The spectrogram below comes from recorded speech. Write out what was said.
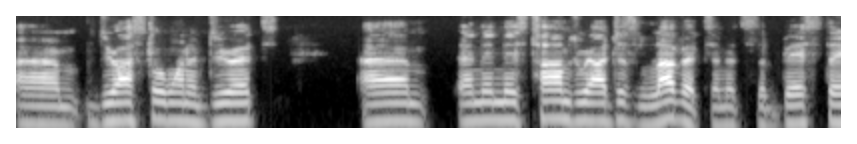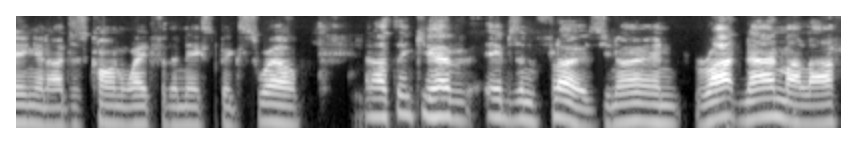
Um, do I still want to do it? Um, and then there's times where I just love it and it's the best thing and I just can't wait for the next big swell. And I think you have ebbs and flows, you know, and right now in my life,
